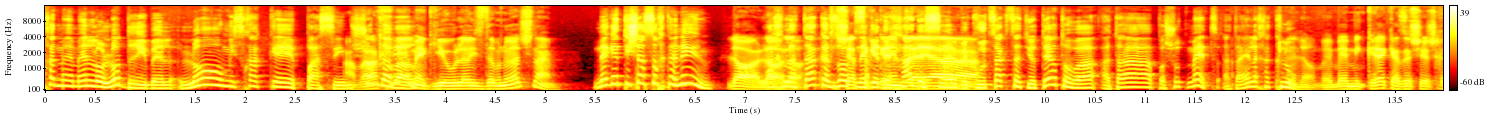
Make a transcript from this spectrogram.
אחד מהם אין לו לא דריבל, לא משחק אה, פסים, אבל שום אחי, דבר. הם הגיעו להזדמנויות שלהם. נגד תשעה שחקנים. לא, לא, לא. החלטה כזאת תשעה נגד שחקנים זה 11 היה- בקבוצה קצת יותר טובה, אתה פשוט מת, אתה אין לך כלום. לא, במקרה כזה שיש לך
